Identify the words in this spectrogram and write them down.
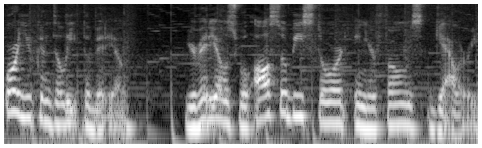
or you can delete the video. Your videos will also be stored in your phone's gallery.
